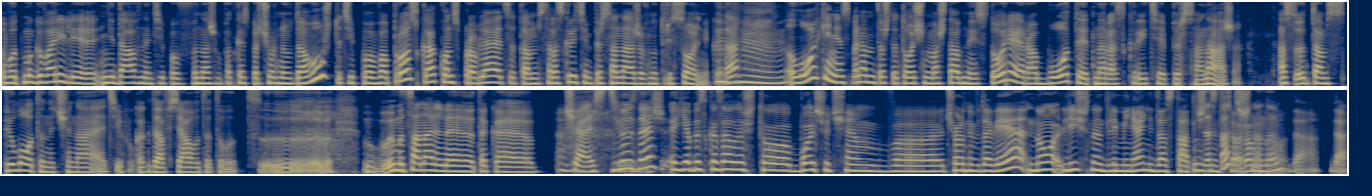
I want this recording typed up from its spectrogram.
вот мы говорили недавно, типа, в нашем подкасте про Черную вдову, что, типа, вопрос, как он справляется там с раскрытием персонажа внутри сольника, да? Мгм. Локи, несмотря на то, что это очень масштабная история, работает на раскрытие персонажа. Ос- Там с пилота начиная, типа, когда вся вот эта вот э, эмоциональная такая часть. Ну, знаешь, я бы сказала, что больше, чем в Черной вдове, но лично для меня недостаточно. Недостаточно, равно. да? Да,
